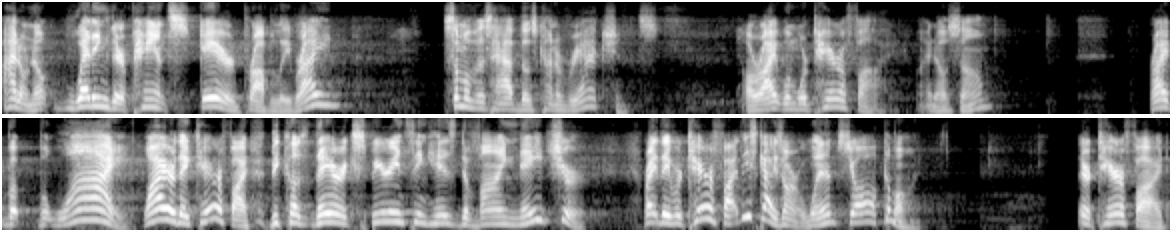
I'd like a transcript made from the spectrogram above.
I don't know, wetting their pants scared, probably, right? Some of us have those kind of reactions, all right, when we're terrified. I know some. Right? But but why? Why are they terrified? Because they are experiencing his divine nature right? They were terrified. These guys aren't wimps, y'all. Come on. They're terrified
